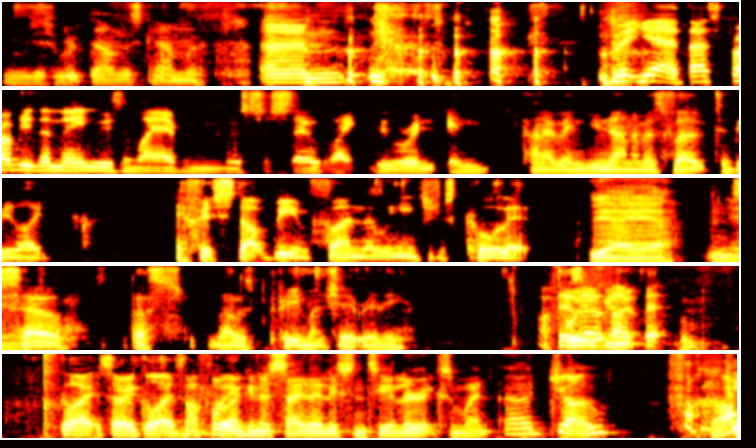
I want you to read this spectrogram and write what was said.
Let me just rip down this camera. Um, but yeah, that's probably the main reason why everyone was just so like, we were in, in kind of in unanimous vote to be like, if it stopped being fun, then we need to just call it. yeah, yeah. Yeah. So that's that was pretty much it, really. I thought There's you a, were gonna, go ahead, sorry, go ahead. so I thought go you were going to say they listened to your lyrics and went, uh, Joe, fuck off.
